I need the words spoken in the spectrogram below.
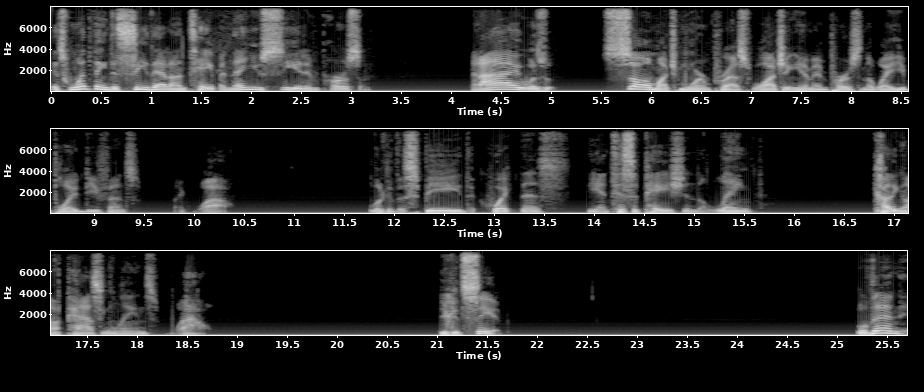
It's one thing to see that on tape and then you see it in person. And I was so much more impressed watching him in person, the way he played defense. Like, wow. Look at the speed, the quickness, the anticipation, the length, cutting off passing lanes. Wow. You could see it. Well, then,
